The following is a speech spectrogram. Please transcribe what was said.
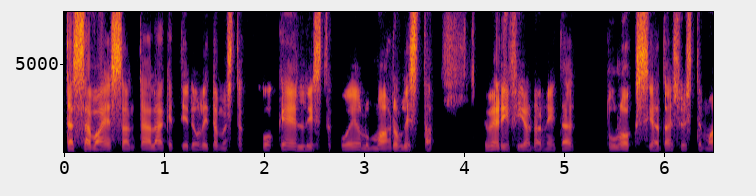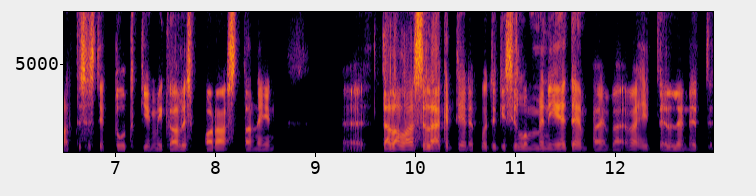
tässä vaiheessa tämä lääketiede oli tämmöistä kokeellista, kun ei ollut mahdollista verifioida niitä tuloksia tai systemaattisesti tutkia, mikä olisi parasta, niin tällä lailla se lääketiede kuitenkin silloin meni eteenpäin vähitellen, että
